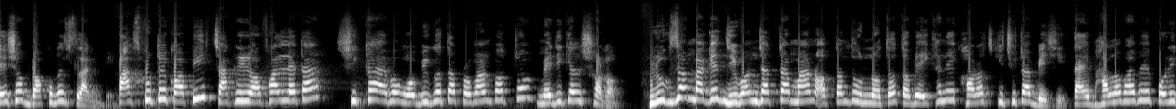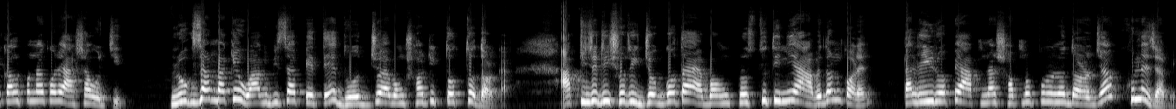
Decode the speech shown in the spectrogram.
যেসব ডকুমেন্টস লাগবে। পাসপোর্টের কপি, চাকরির অফার লেটার, শিক্ষা এবং অভিজ্ঞতা প্রমাণপত্র, মেডিকেল সনদ। লুক্সামবার্গের জীবনযাত্রার মান অত্যন্ত উন্নত, তবে এখানে খরচ কিছুটা বেশি, তাই ভালোভাবে পরিকল্পনা করে আসা উচিত। লুক্সামবার্গে ওয়ার্ক ভিসা পেতে ধৈর্য এবং সঠিক তথ্য দরকার। আপনি যদি সঠিক যোগ্যতা এবং প্রস্তুতি নিয়ে আবেদন করেন, তাহলে ইউরোপে আপনার স্বপ্ন পূরণের দরজা খুলে যাবে।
